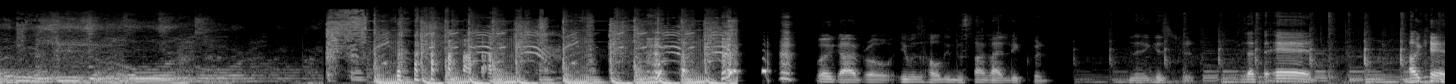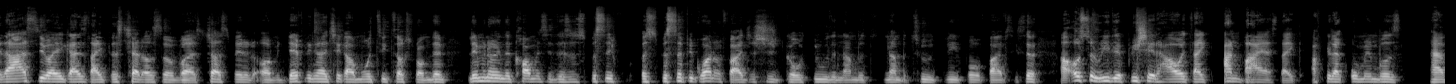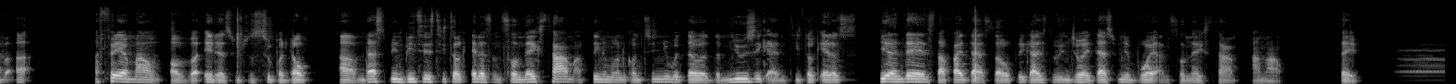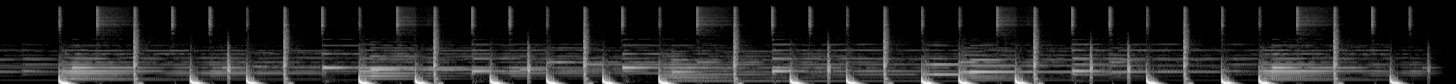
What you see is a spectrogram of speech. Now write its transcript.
Poor guy, bro. He was holding the sunlight liquid. And then it gets He's at the end. Okay, now I see why you guys like this channel so much. Trust me, I'm definitely gonna check out more TikToks from them. Let me know in the comments if there's a specific a specific one, or if I just should go through the number number two, three, four, five, six, seven. I also really appreciate how it's like unbiased. Like I feel like all members have a a fair amount of uh, edits, which is super dope. Um, that's been BTS TikTok edits. Until next time, I think I'm gonna continue with the the music and TikTok edits here and there and stuff like that. So hopefully you guys do enjoy it. That's been your boy. Until next time, I'm out. Safe.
